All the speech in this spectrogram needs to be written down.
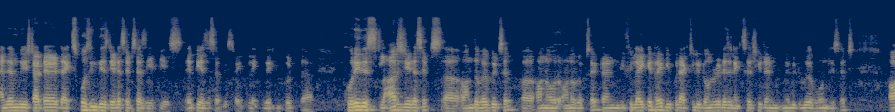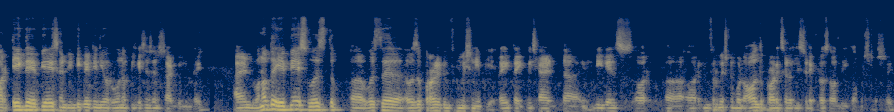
and then we started exposing these data sets as apis api as a service right? Like where you could uh, query this large data sets uh, on the web itself uh, on our on our website. And if you like it right you could actually download it as an excel sheet and maybe do your own research or take the apis and integrate in your own applications and start building right? And one of the APIs was the uh, was the was a product information API, right? Like which had uh, details or or information about all the products that are listed across all the e-commerce stores, right?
